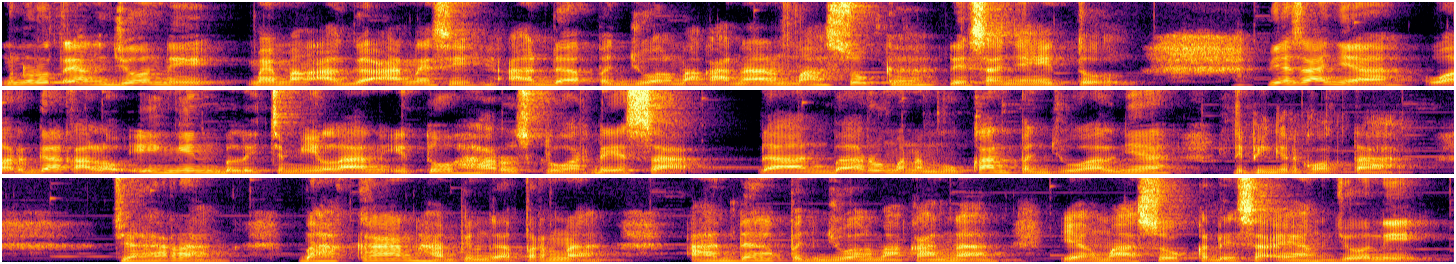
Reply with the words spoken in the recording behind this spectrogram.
Menurut yang Joni, memang agak aneh sih ada penjual makanan masuk ke desanya itu. Biasanya warga kalau ingin beli cemilan itu harus keluar desa dan baru menemukan penjualnya di pinggir kota. Jarang, bahkan hampir nggak pernah ada penjual makanan yang masuk ke desa Eyang Joni.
